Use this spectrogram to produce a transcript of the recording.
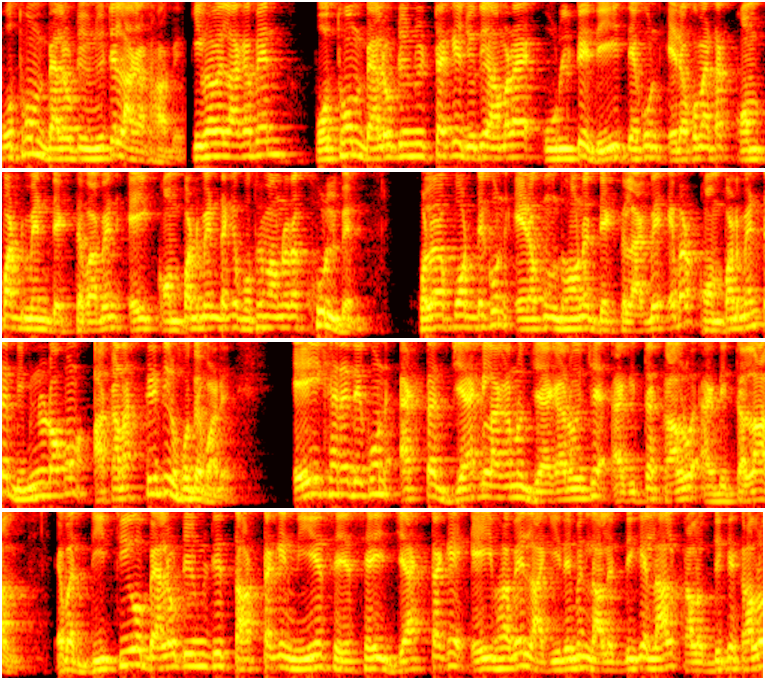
প্রথম ব্যালট ইউনিটে লাগাতে হবে। কীভাবে লাগাবেন? প্রথম ব্যালট ইউনিটটাকে যদি আমরা উল্টে দিই, দেখুন এরকম একটা কম্পার্টমেন্ট দেখতে পাবেন। এই কম্পার্টমেন্টটাকে প্রথমে আপনারা খুলবেন। খোলার পর দেখুন এরকম ধরনের দেখতে লাগবে। এবার কম্পার্টমেন্টটা বিভিন্ন রকম আকার আকৃতির হতে পারে। এইখানে দেখুন একটা জ্যাক লাগানোর জায়গা রয়েছে, একদিকটা কালো, একদিকটা লাল। এবার দ্বিতীয় ব্যালট ইউনিটের তারটাকে নিয়ে এসে সেই জ্যাকটাকে এইভাবে লাগিয়ে দেবেন, লালের দিকে লাল, কালোর দিকে কালো,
